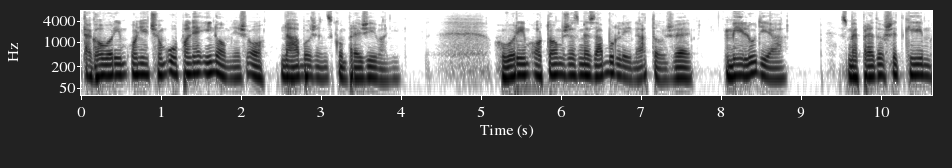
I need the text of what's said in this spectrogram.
tak hovorím o niečom úplne inom, než o náboženskom prežívaní. Hovorím o tom, že sme zabudli na to, že my ľudia sme predovšetkým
